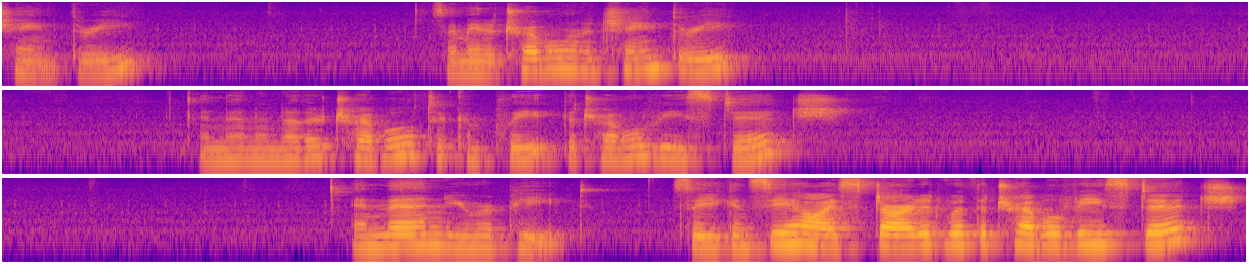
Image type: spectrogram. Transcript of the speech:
Chain three. So I made a treble and a chain three. And then another treble to complete the treble V-stitch. and then you repeat. So you can see how I started with the treble V stitch.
